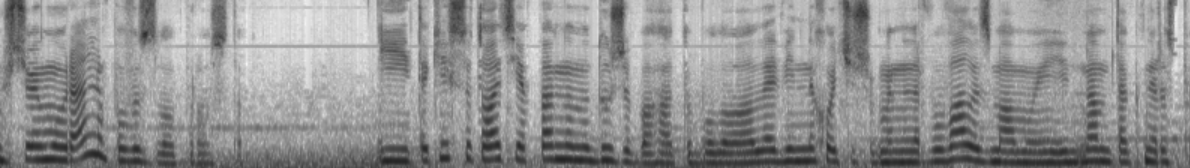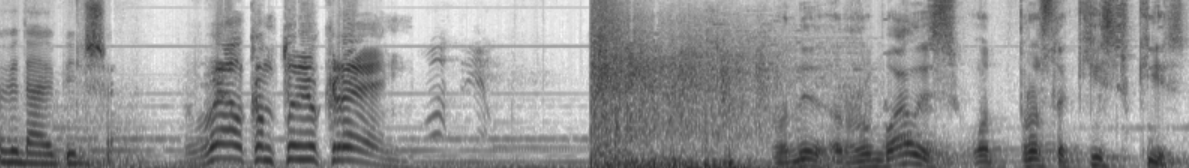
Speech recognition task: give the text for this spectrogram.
Що йому реально повезло просто. І таких ситуацій, я впевнена, дуже багато було, але він не хоче, щоб ми не нервували з мамою, і нам так не розповідає більше. Welcome to Ukraine! Вони рубались от просто кість в кість.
